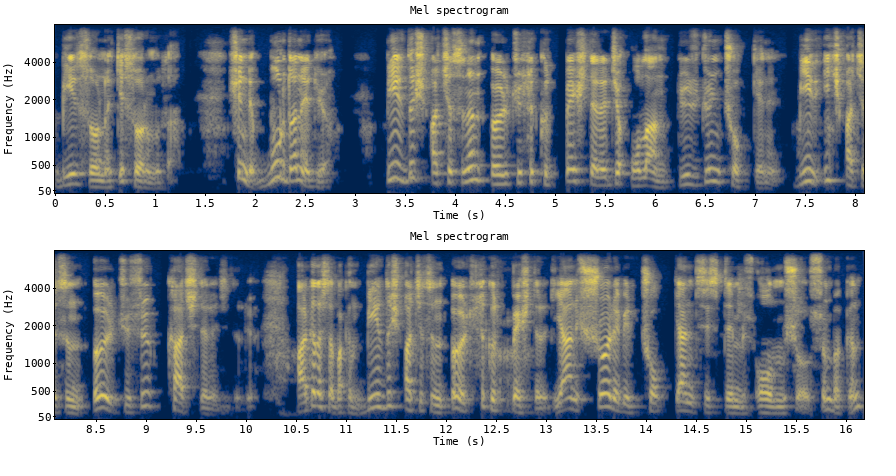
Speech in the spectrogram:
bir sonraki sorumuza. Şimdi burada ne diyor? Bir dış açısının ölçüsü 45 derece olan düzgün çokgenin bir iç açısının ölçüsü kaç derecedir diyor. Arkadaşlar bakın bir dış açısının ölçüsü 45 derece. Yani şöyle bir çokgen sistemimiz olmuş olsun bakın.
